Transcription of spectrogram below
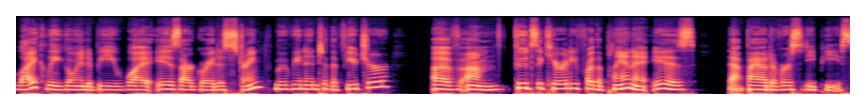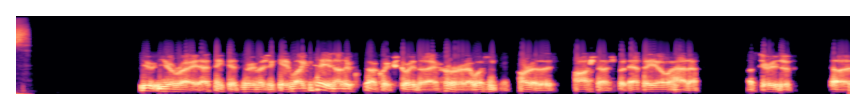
likely going to be what is our greatest strength moving into the future of um, food security for the planet is that biodiversity piece. You're, you're, right. I think it's very much the case. Well, I can tell you another uh, quick story that I heard. I wasn't part of this process, but FAO had a, a series of uh,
